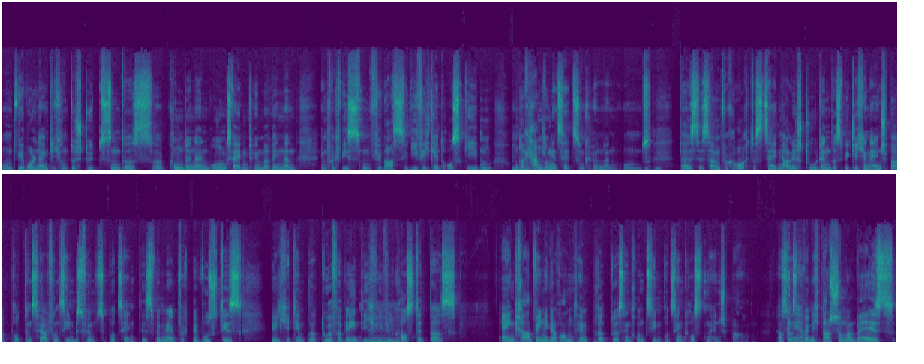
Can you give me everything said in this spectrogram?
Und wir wollen eigentlich unterstützen, dass äh, Kundinnen, Wohnungseigentümerinnen einfach wissen, für was sie wie viel Geld ausgeben und mhm. auch Handlungen setzen können. Und mhm. da ist es einfach auch, das zeigen alle Studien, dass wirklich ein Einsparpotenzial von 10 bis 15 Prozent ist, wenn mir einfach bewusst ist, welche Temperatur verwende ich, mhm. wie viel mhm. kostet das. Ein Grad weniger Raumtemperatur sind rund 10 Prozent Kosteneinsparung. Das okay. heißt, wenn ich das schon mal weiß,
